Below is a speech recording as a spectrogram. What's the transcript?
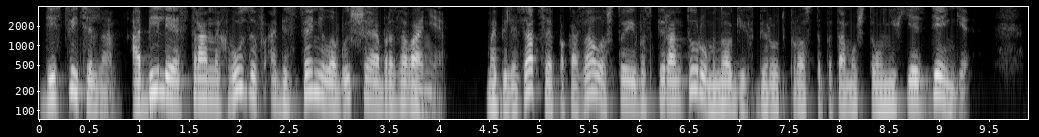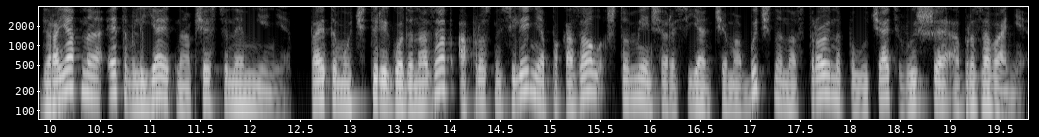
Действительно, обилие странных вузов обесценило высшее образование. Мобилизация показала, что и в аспирантуру многих берут просто потому, что у них есть деньги. Вероятно, это влияет на общественное мнение. Поэтому четыре года назад опрос населения показал, что меньше россиян, чем обычно, настроено получать высшее образование.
